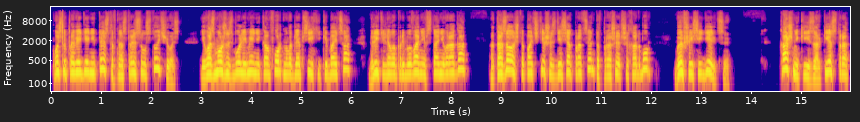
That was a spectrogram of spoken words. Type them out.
После проведения тестов на стрессоустойчивость и возможность более-менее комфортного для психики бойца длительного пребывания в стане врага, оказалось, что почти 60% прошедших отбор – бывшие сидельцы, кашники из оркестра,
